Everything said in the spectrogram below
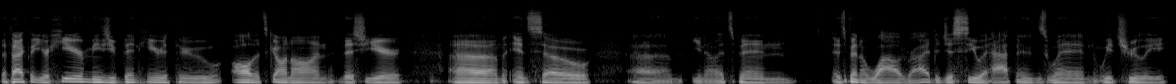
the fact that you're here means you've been here through all that's gone on this year, um, and so, um, you know, it's been it's been a wild ride to just see what happens when we truly,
